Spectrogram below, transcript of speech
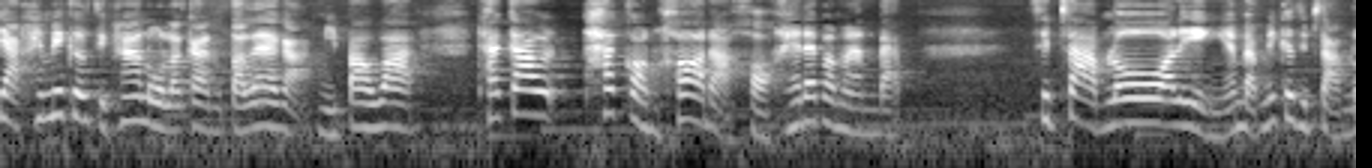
อยากให้ไม่เกินสิบห้าโลละกัน ตอนแรกอะมีเป้าว่า ถ้าเก้าถ้าก่อนคลอดอะขอให้ได้ประมาณแบบ สิบสามโลอะไรอย่างเงี้ยแบบไม่เกินสิบสามโล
